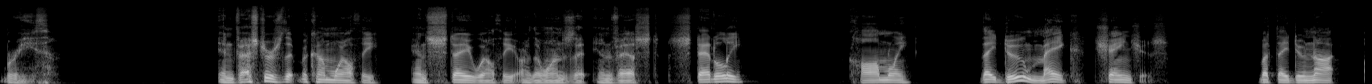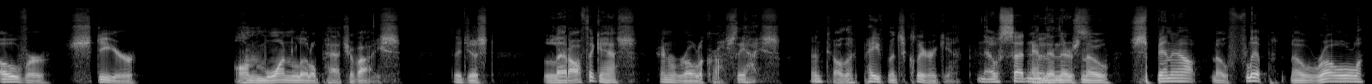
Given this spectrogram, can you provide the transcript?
Breathe. Investors that become wealthy and stay wealthy are the ones that invest steadily, calmly. They do make changes, but they do not oversteer on one little patch of ice. They just let off the gas and roll across the ice until the pavement's clear again. No sudden And then there's no spin out, no flip, no roll,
